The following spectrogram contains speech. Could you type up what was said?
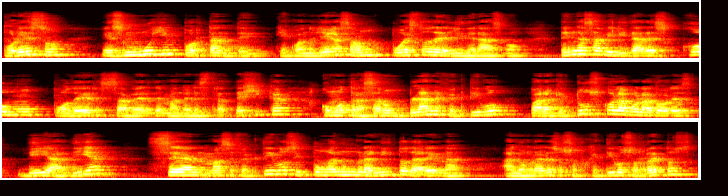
Por eso es muy importante que cuando llegas a un puesto de liderazgo tengas habilidades como poder saber de manera estratégica cómo trazar un plan efectivo para que tus colaboradores día a día sean más efectivos y pongan un granito de arena a lograr esos objetivos o retos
